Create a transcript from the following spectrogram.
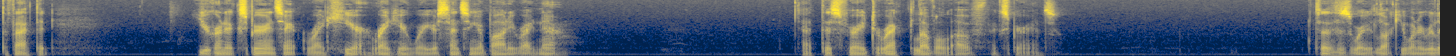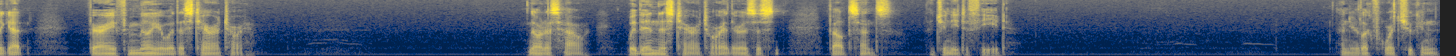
the fact that you're going to experience it right here, right here where you're sensing your body right now, at this very direct level of experience. So this is where you look. You want to really get very familiar with this territory. Notice how within this territory there is this felt sense that you need to feed. and you look for what you can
